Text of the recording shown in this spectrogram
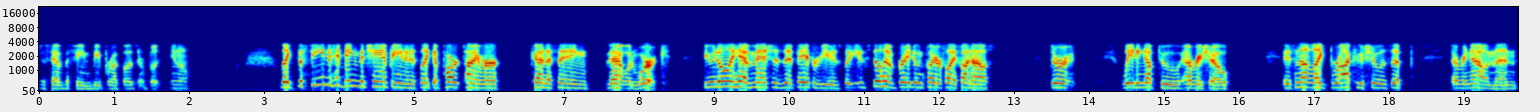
Just have the Fiend beat Brock Lesnar, but you know, like the Fiend being the champion and it's like a part timer kind of thing that would work. He would only have matches at pay per views, but you'd still have Bray doing Firefly Funhouse during leading up to every show. It's not like Brock who shows up every now and then.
